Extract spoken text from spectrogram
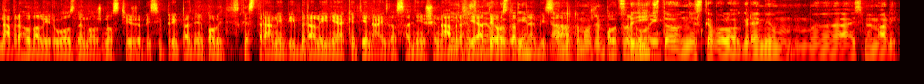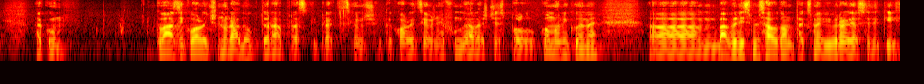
navrhovali rôzne možnosti, že by si prípadne politické strany vybrali nejaké tie najzásadnejšie návrhy a tie urobili? ostatné by sa Áno, to môžem potvrdiť. To dneska bolo gremium, e, aj sme mali takú kvázi koaličnú radu, ktorá prakticky, prakticky však tá koalícia už nefunguje, ale ešte spolu komunikujeme. Uh, bavili sme sa o tom, tak sme vybrali asi takých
